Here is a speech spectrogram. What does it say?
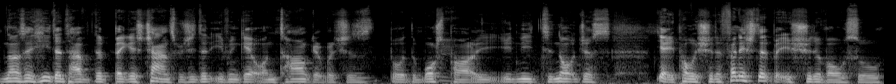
No, so he did have the biggest chance, which he didn't even get on target, which is the worst mm. part. You need to not just, yeah, he probably should have finished it, but he should have also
